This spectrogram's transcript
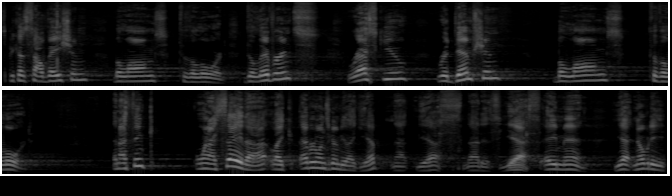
It's because salvation belongs to the Lord. Deliverance, rescue, redemption belongs to the Lord. And I think when I say that, like everyone's going to be like, "Yep, that yes, that is yes, amen." Yet nobody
